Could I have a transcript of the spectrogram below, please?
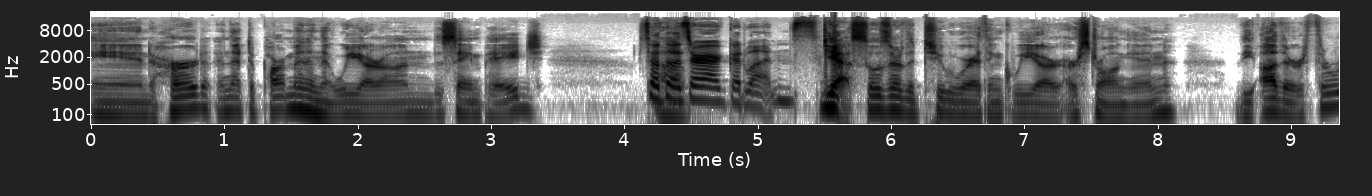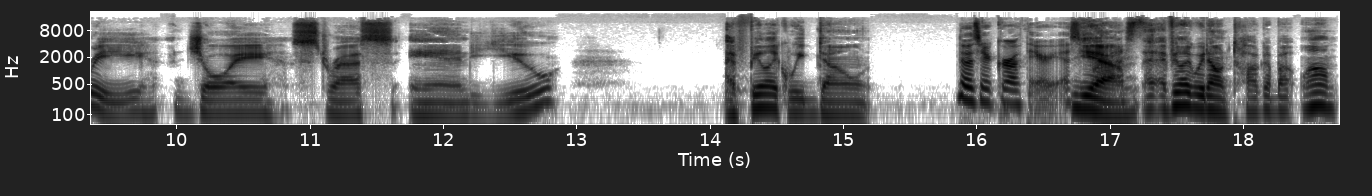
and heard in that department and that we are on the same page. So those are our good ones. Yes, those are the two where I think we are, are strong in. the other three, joy, stress, and you, I feel like we don't. Those are growth areas. Yeah, I feel like we don't talk about. Well,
